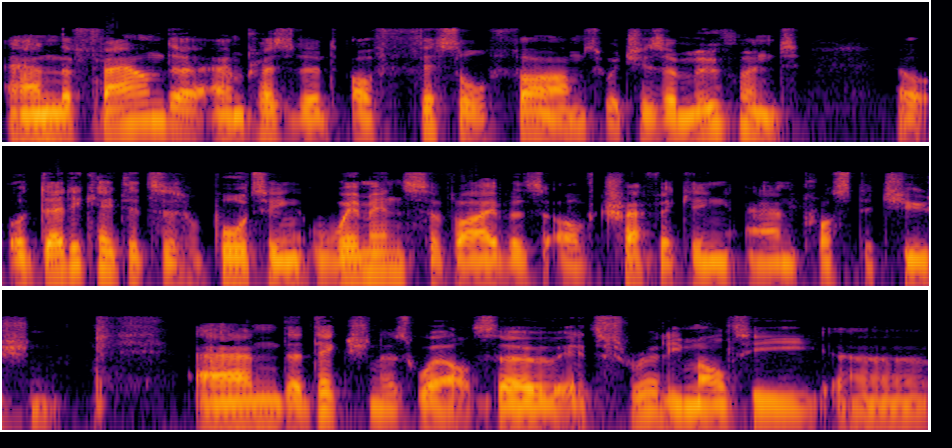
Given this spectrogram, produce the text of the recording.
and the founder and president of Thistle Farms, which is a movement uh, dedicated to supporting women survivors of trafficking and prostitution and addiction as well. So it's really multi. Uh,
